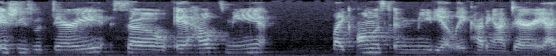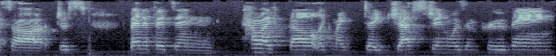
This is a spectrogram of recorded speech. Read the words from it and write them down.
issues with dairy. So it helped me like almost immediately cutting out dairy. I saw just benefits in how I felt, like my digestion was improving.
